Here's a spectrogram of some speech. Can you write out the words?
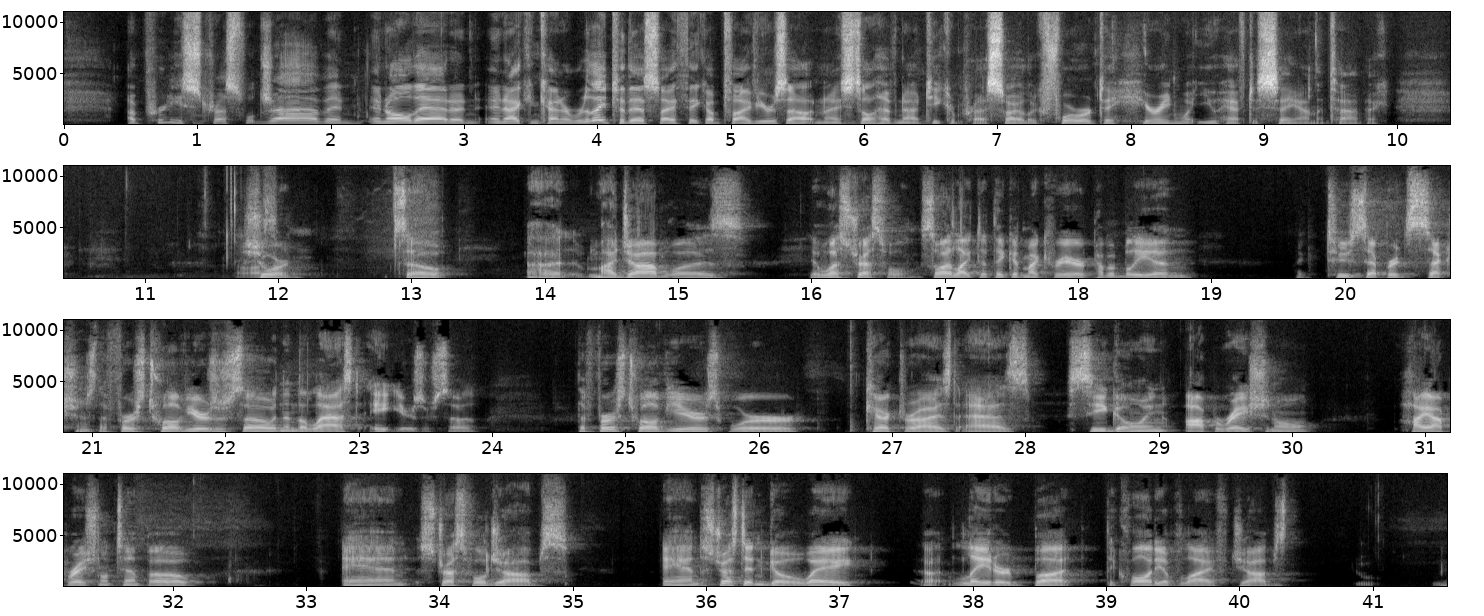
a pretty stressful job and, and all that. And, and I can kind of relate to this. I think I'm five years out and I still have not decompressed. So I look forward to hearing what you have to say on the topic. Awesome. Sure. So uh, my job was, it was stressful. So I like to think of my career probably in like two separate sections the first 12 years or so and then the last eight years or so. The first 12 years were characterized as seagoing operational high operational tempo and stressful jobs. And stress didn't go away uh, later but the quality of life jobs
